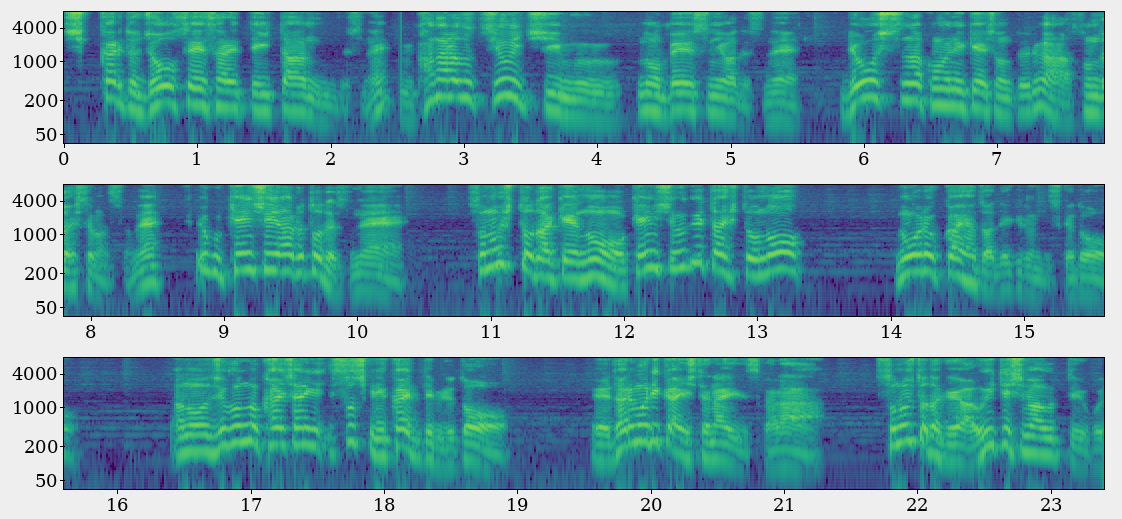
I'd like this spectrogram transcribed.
しっかりと醸成されていたんですね。必ず強いチームのベースにはですね、良質なコミュニケーションというのが存在してますよね。よく研修やるとですね、その人だけの、研修受けた人の能力開発はできるんですけど、あの、自分の会社に、組織に帰ってみると、えー誰も理解してないですから、その人だけが浮いてしまうっていうこ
